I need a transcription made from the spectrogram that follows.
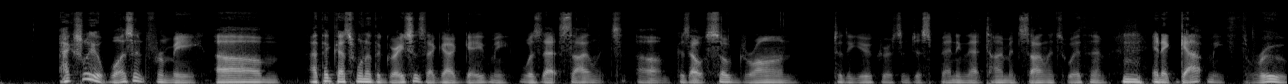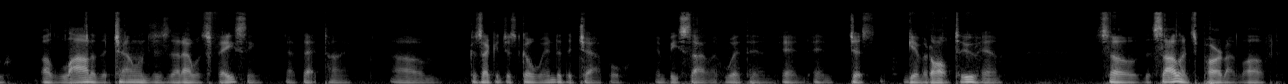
actually, it wasn't for me. Um, I think that's one of the graces that God gave me was that silence, Um, because I was so drawn to the Eucharist and just spending that time in silence with Him, and it got me through a lot of the challenges that I was facing at that time. Um, Because I could just go into the chapel and be silent with Him and and just give it all to Him. So the silence part I loved.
